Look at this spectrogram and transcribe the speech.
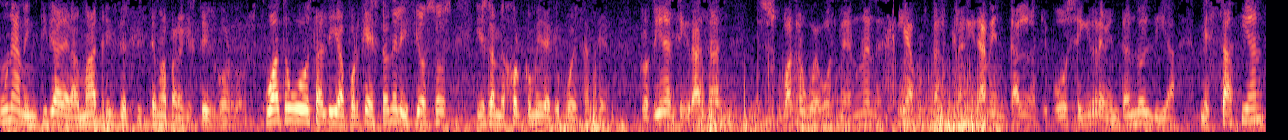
una mentira de la Matrix del sistema para que estéis gordos. Cuatro huevos al día, ¿por qué? Están deliciosos y es la mejor comida que puedes hacer. Proteínas y grasas, esos cuatro huevos me dan una energía brutal, claridad mental en la que puedo seguir reventando el día, me sacian,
